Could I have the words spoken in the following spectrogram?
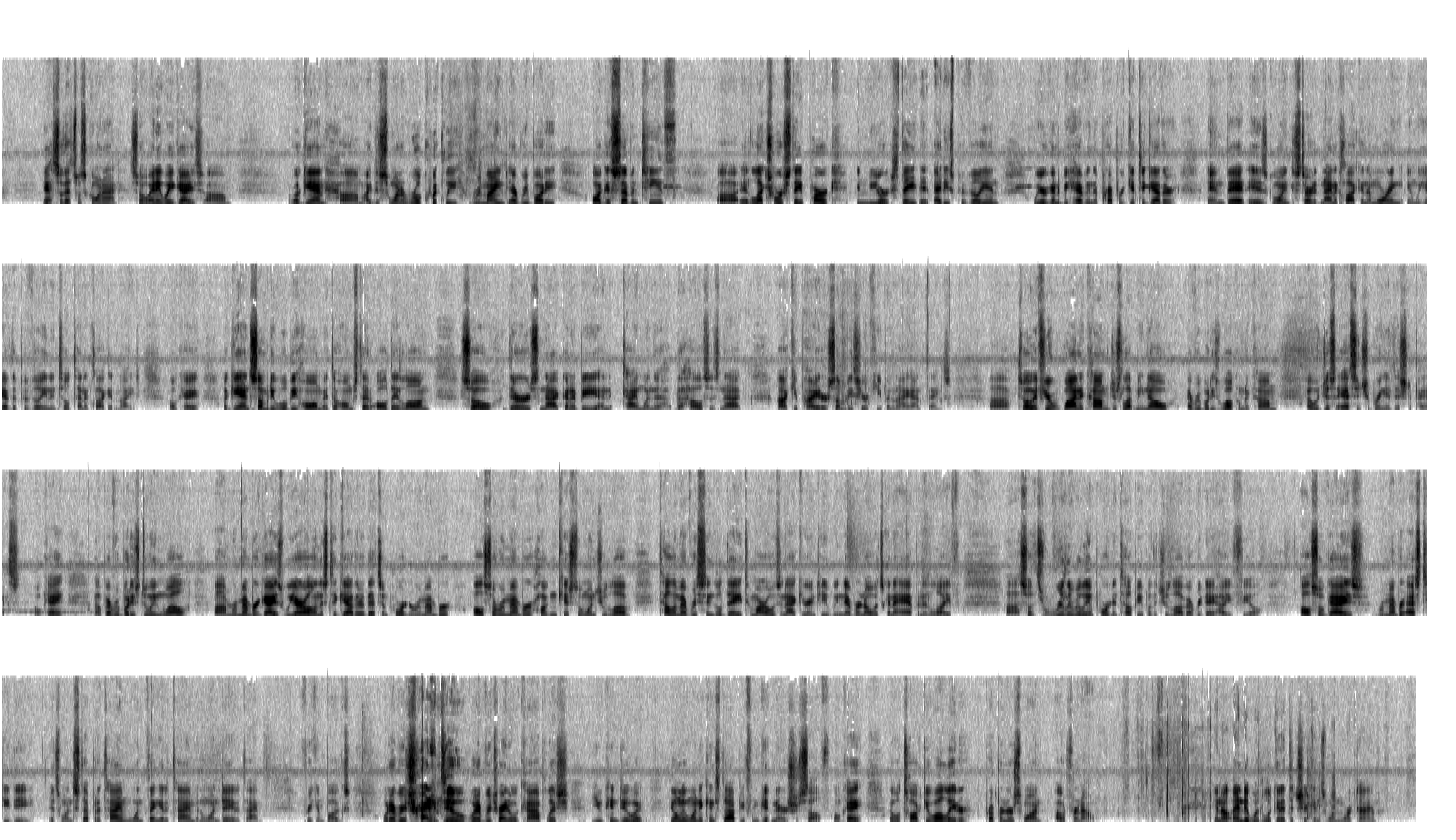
yeah, so that's what's going on. So anyway, guys, um, again, um, I just want to real quickly remind everybody, August 17th, uh, at Letchworth State Park in New York State at Eddie's Pavilion. We are going to be having the prepper get together and that is going to start at 9 o'clock in the morning and we have the pavilion until 10 o'clock at night. Okay, again somebody will be home at the homestead all day long so there's not going to be a time when the, the house is not occupied or somebody's here keeping an eye on things. Uh, so if you want to come, just let me know. Everybody's welcome to come. I would just ask that you bring a dish to pass. Okay? I hope everybody's doing well. Um, remember, guys, we are all in this together. That's important to remember. Also remember, hug and kiss the ones you love. Tell them every single day. Tomorrow is not guaranteed. We never know what's going to happen in life. Uh, so it's really, really important to tell people that you love every day how you feel. Also, guys, remember STD. It's one step at a time, one thing at a time, and one day at a time. Freaking bugs. Whatever you're trying to do, whatever you're trying to accomplish, you can do it. The only one that can stop you from getting there is yourself, okay? I will talk to you all later. Prepper Nurse 1, out for now. And I'll end it with looking at the chickens one more time.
